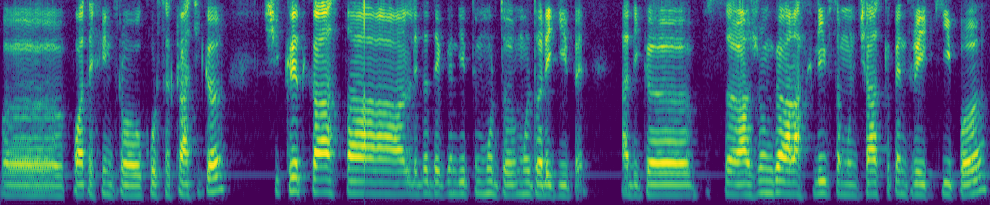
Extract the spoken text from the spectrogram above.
uh, poate fi într-o cursă clasică și cred că asta le dă de gândit multor, multor echipe. Adică să ajungă la Filip să muncească pentru echipă,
